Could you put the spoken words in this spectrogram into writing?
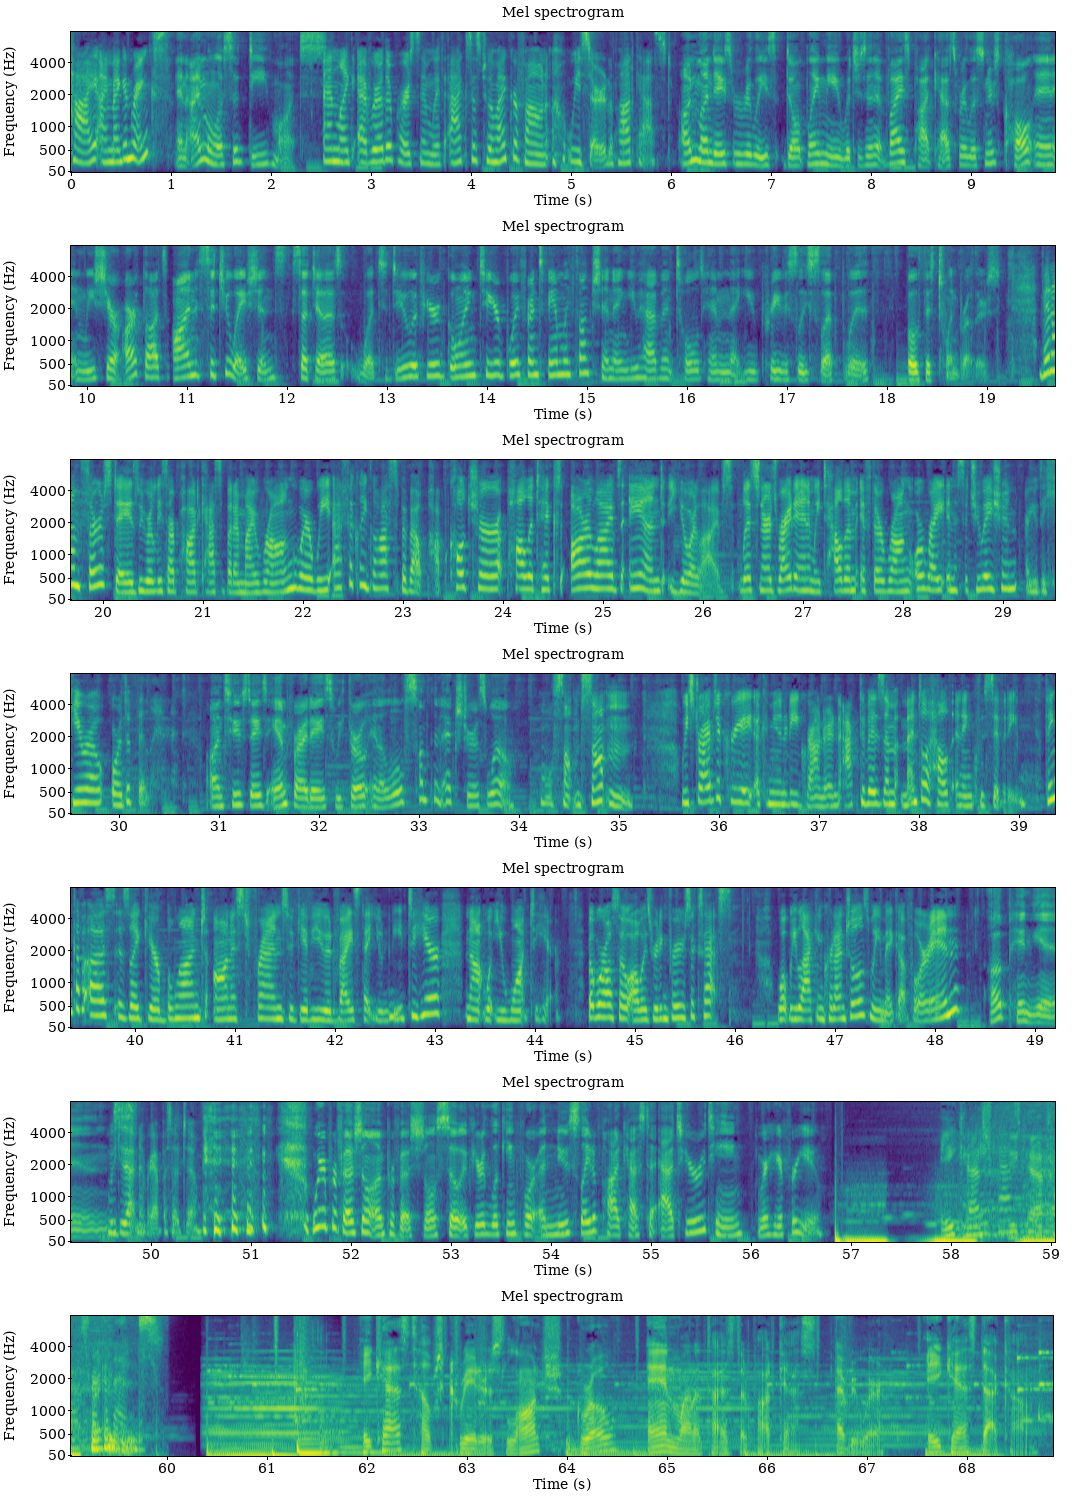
Hi, I'm Megan Rinks. And I'm Melissa D. Montz. And like every other person with access to a microphone, we started a podcast. On Mondays, we release Don't Blame Me, which is an advice podcast where listeners call in and we share our thoughts on situations such as what to do if you're going to your boyfriend's family function and you haven't told him that you previously slept with both as twin brothers. Then on Thursdays, we release our podcast, But Am I Wrong? where we ethically gossip about pop culture, politics, our lives, and your lives. Listeners write in and we tell them if they're wrong or right in a situation. Are you the hero or the villain? On Tuesdays and Fridays, we throw in a little something extra as well. Well, something, something. We strive to create a community grounded in activism, mental health, and inclusivity. Think of us as like your blunt, honest friends who give you advice that you need to hear, not what you want to hear. But we're also always rooting for your success. What we lack in credentials, we make up for in opinions. We do that in every episode too. we're professional, unprofessional. So if you're looking for a new slate of podcasts to add to your routine, we're here for you. ACAST, ACAST, ACAST recommends. ACAST helps creators launch, grow, and monetize their podcasts everywhere. ACAST.com.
